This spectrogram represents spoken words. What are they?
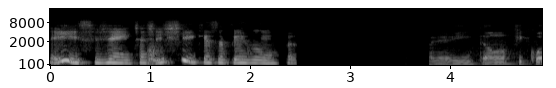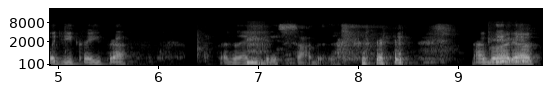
É isso, gente, achei chique essa pergunta. Olha aí, então ficou a dica aí para a galera interessada. Agora,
